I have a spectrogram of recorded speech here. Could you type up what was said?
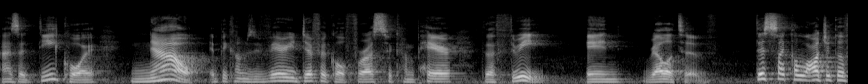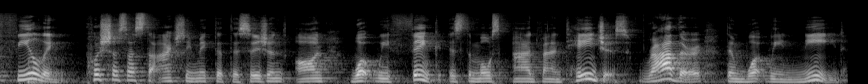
as a decoy, now it becomes very difficult for us to compare the three in relative. This psychological feeling pushes us to actually make the decision on what we think is the most advantageous rather than what we need.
